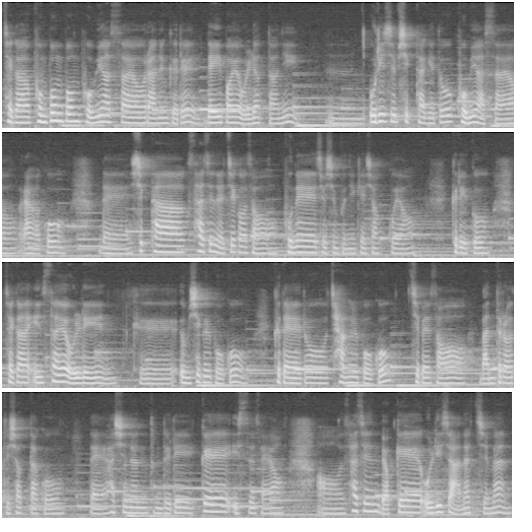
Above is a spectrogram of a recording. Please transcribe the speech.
제가 봄봄봄 봄이 왔어요 라는 글을 네이버에 올렸더니 음, 우리 집 식탁에도 봄이 왔어요 라고 네, 식탁 사진을 찍어서 보내주신 분이 계셨고요. 그리고 제가 인스타에 올린 그 음식을 보고 그대로 장을 보고 집에서 만들어 드셨다고 네, 하시는 분들이 꽤 있으세요. 어, 사진 몇 개 올리지 않았지만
